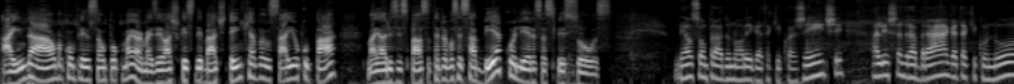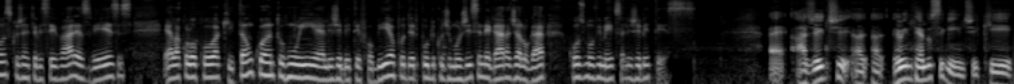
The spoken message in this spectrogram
ainda há uma compreensão um pouco maior mas eu acho que esse debate tem que avançar e ocupar maiores espaços até para você saber acolher essas pessoas Nelson Prado Nóbrega está aqui com a gente. Alexandra Braga está aqui conosco, já entrevistei várias vezes. Ela colocou aqui: tão quanto ruim é a LGBTfobia, o poder público de Mogi se negar a dialogar com os movimentos LGBTs. É, a gente, a, a, eu entendo o seguinte, que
